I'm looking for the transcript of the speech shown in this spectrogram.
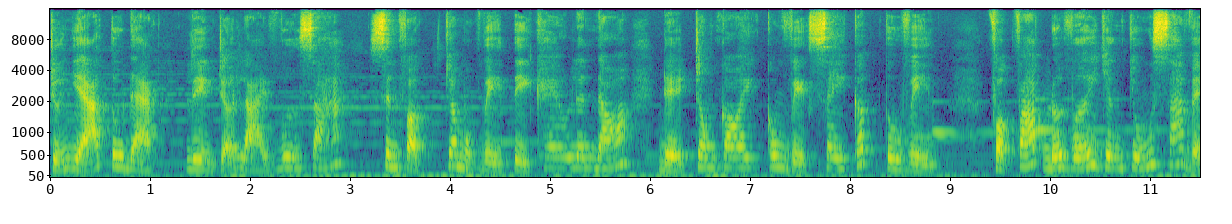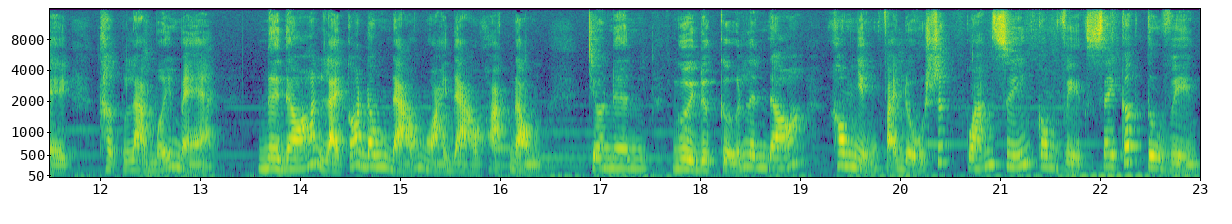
trưởng giả Tu Đạt liền trở lại vương xá xin Phật cho một vị tỳ kheo lên đó để trông coi công việc xây cất tu viện. Phật Pháp đối với dân chúng xá vệ thật là mới mẻ, nơi đó lại có đông đảo ngoại đạo hoạt động, cho nên người được cử lên đó không những phải đủ sức quán xuyến công việc xây cất tu viện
